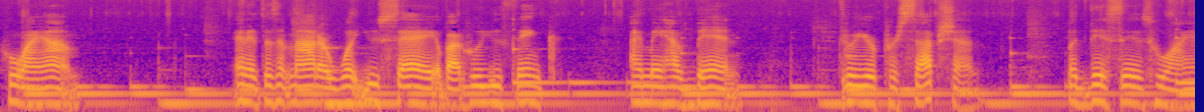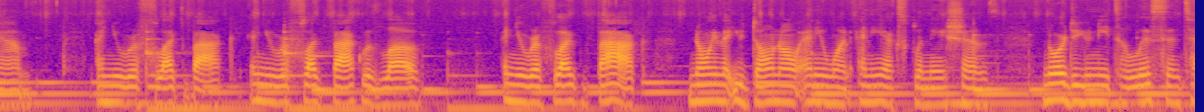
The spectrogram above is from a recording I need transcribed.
who I am. And it doesn't matter what you say about who you think I may have been through your perception, but this is who I am. And you reflect back, and you reflect back with love, and you reflect back knowing that you don't owe anyone any explanations nor do you need to listen to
